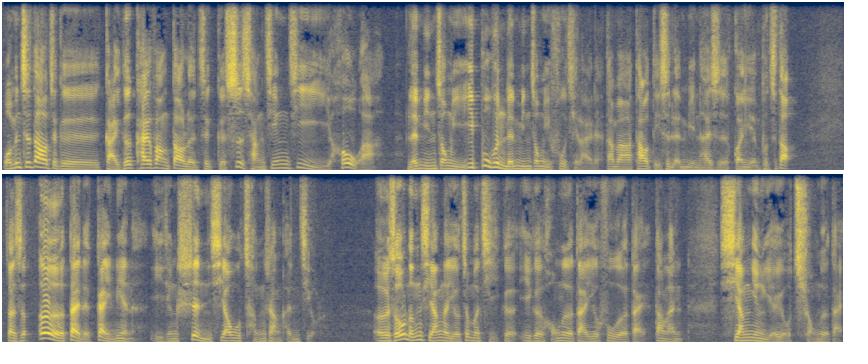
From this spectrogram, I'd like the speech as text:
我们知道，这个改革开放到了这个市场经济以后啊。人民终于一部分人民终于富起来了，他妈到底是人民还是官员不知道，但是二代的概念呢，已经甚嚣尘上很久了，耳熟能详的有这么几个，一个红二代，一个富二代，当然相应也有穷二代。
